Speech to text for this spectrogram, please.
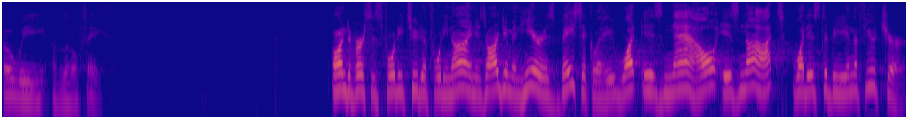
O we of little faith. On to verses 42 to 49, his argument here is basically what is now is not what is to be in the future.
